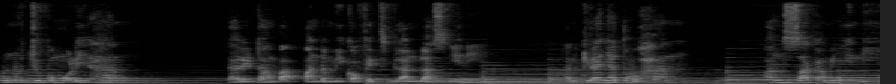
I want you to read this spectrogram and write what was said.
menuju pemulihan dari dampak pandemi COVID-19 ini. Dan kiranya Tuhan, bangsa kami ini,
